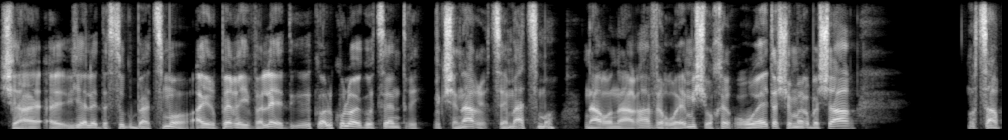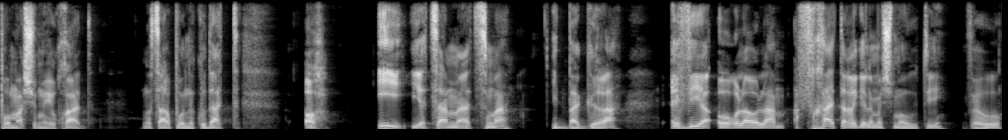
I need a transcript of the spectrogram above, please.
שהילד עסוק בעצמו, העיר פרא ייוולד, כל כולו אגוצנטרי, וכשנער יוצא מעצמו, נער או נערה ורואה מישהו אחר, רואה את השומר בשער, נוצר פה משהו מיוחד, נוצר פה נקודת, או, oh, היא יצאה מעצמה, התבגרה, הביאה אור לעולם, הפכה את הרגל למשמעותי, והוא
